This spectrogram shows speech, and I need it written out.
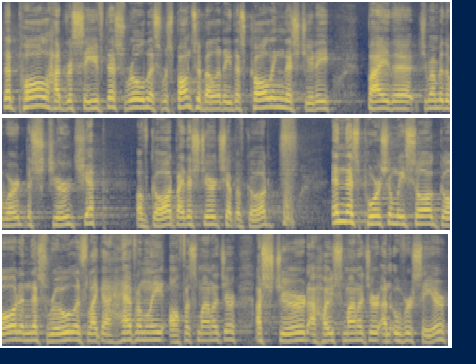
that Paul had received this role, this responsibility, this calling, this duty by the, do you remember the word? The stewardship of God, by the stewardship of God. In this portion, we saw God in this role as like a heavenly office manager, a steward, a house manager, an overseer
